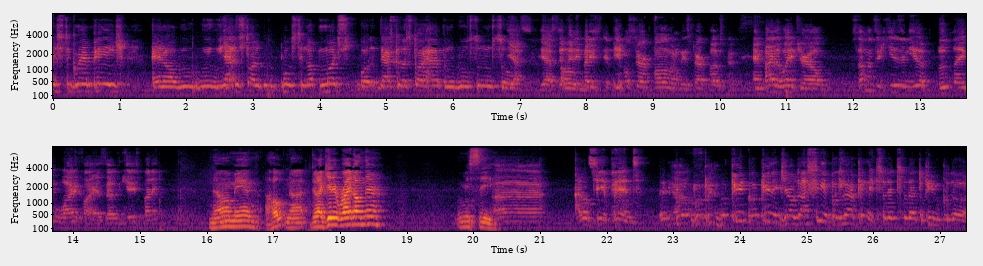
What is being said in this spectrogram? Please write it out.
Instagram page. And uh, we, we, we haven't started posting up much, but that's gonna start happening real soon. So Yes, yes. If Um, anybody, if people start following, we start posting. And by the way, Gerald, someone's accusing you of bootleg Wi-Fi. Is that the case, buddy? No, man. I hope not. Did I get it right on there? Let me see. Uh, I don't see it pinned. But, but, but, but pin, but pin it, Gerald. I see it, but you gotta pin it so that so that the people could. Uh,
